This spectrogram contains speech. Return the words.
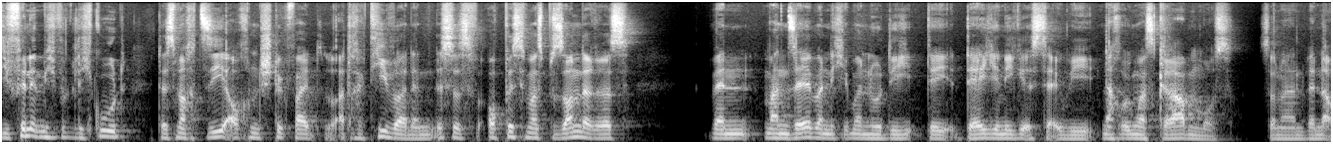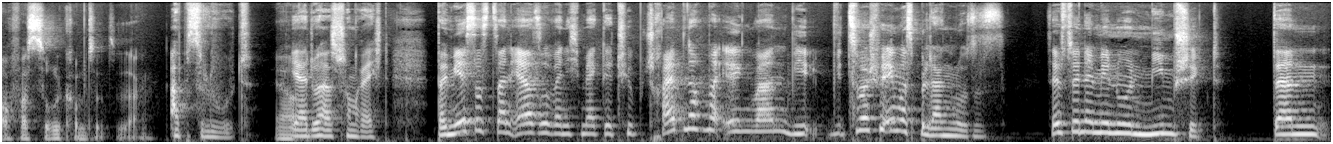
die findet mich wirklich gut. Das macht sie auch ein Stück weit so attraktiver. Dann ist es auch ein bisschen was Besonderes, wenn man selber nicht immer nur die, die, derjenige ist, der irgendwie nach irgendwas graben muss, sondern wenn da auch was zurückkommt sozusagen. Absolut. Ja. Ja. du hast schon recht. Bei mir ist es dann eher so, wenn ich merke, der Typ schreibt noch mal irgendwann, wie, wie zum Beispiel irgendwas Belangloses. Selbst wenn er mir nur ein Meme schickt, dann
